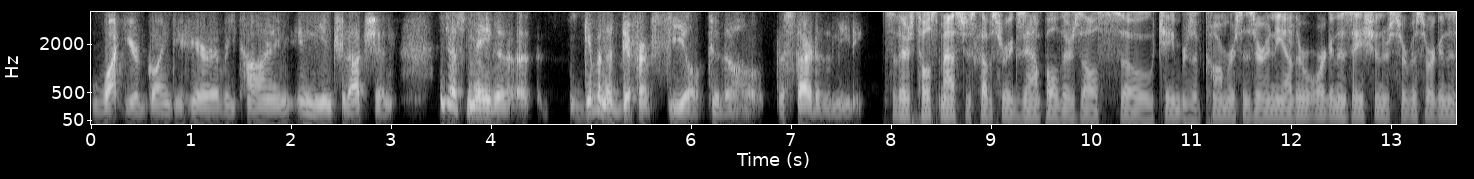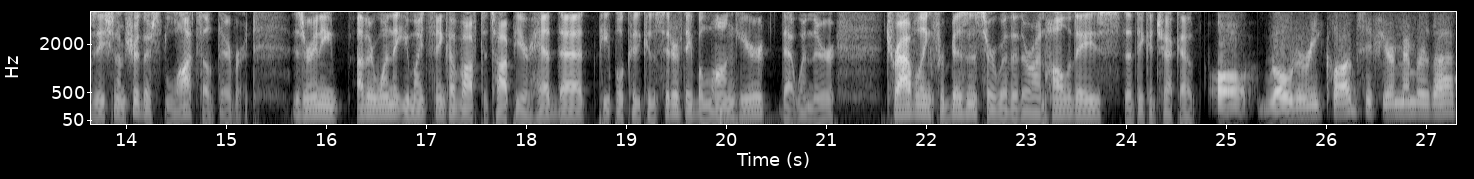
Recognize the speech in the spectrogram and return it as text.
what you're going to hear every time in the introduction and just made a, given a different feel to the whole, the start of the meeting. So there's Toastmasters clubs, for example. There's also chambers of commerce. Is there any other organization or service organization? I'm sure there's lots out there, but is there any other one that you might think of off the top of your head that people could consider if they belong here? That when they're traveling for business or whether they're on holidays, that they could check out. Oh, Rotary clubs, if you remember that.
